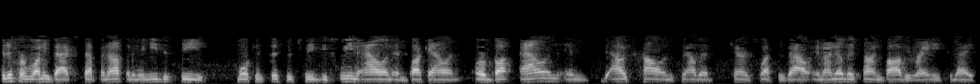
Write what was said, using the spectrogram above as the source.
the different running back stepping up, and we need to see more consistency between Allen and Buck Allen, or Buck Allen and Alex Collins now that Terrance West is out. And I know they signed Bobby Rainey today.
